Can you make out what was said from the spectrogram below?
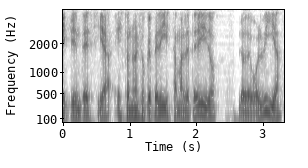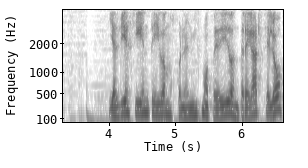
el cliente decía, esto no es lo que pedí, está mal el pedido, lo devolvía, y al día siguiente íbamos con el mismo pedido a entregárselo.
